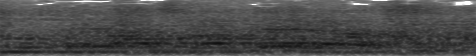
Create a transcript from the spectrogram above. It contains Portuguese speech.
superar as bandeiras.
